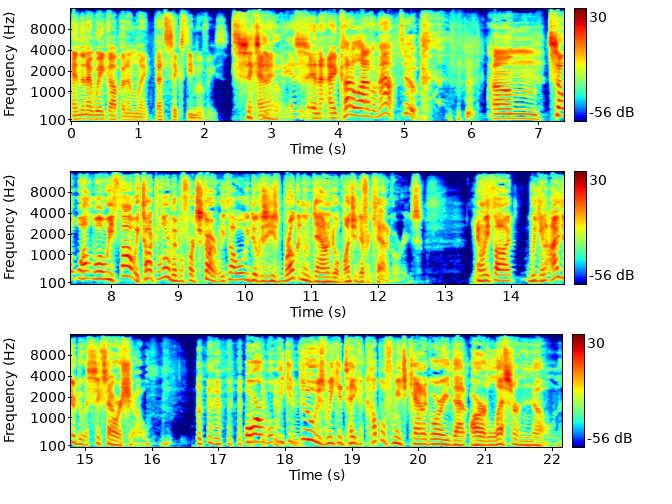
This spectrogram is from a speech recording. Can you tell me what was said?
and then I wake up and I'm like, "That's 60 movies." sixty And I, movies. and I cut a lot of them out too. um, So, well, well, we thought we talked a little bit before it started. We thought what we do because he's broken them down into a bunch of different categories, and we thought we can either do a six-hour show, or what we could do is we could take a couple from each category that are lesser known,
